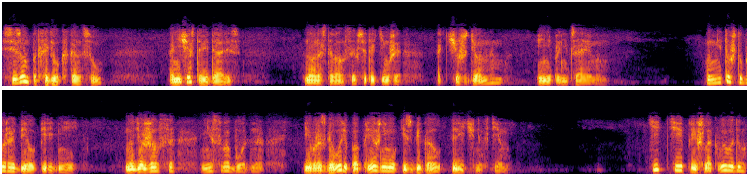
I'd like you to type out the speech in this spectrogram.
Сезон подходил к концу, они часто видались, но он оставался все таким же отчужденным и непроницаемым. Он не то чтобы робел перед ней, но держался несвободно и в разговоре по-прежнему избегал личных тем. Китти пришла к выводу,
